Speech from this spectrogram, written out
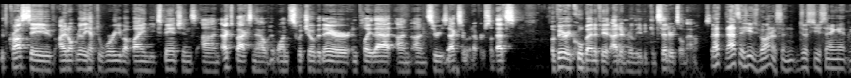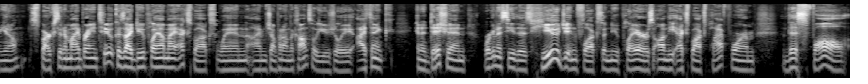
with cross save, I don't really have to worry about buying the expansions on Xbox now. I want to switch over there and play that on on Series X or whatever. So that's a very cool benefit I didn't really even consider till now. So. That that's a huge bonus, and just you saying it, you know, sparks it in my brain too because I do play on my Xbox when I'm jumping on the console. Usually, I think in addition, we're going to see this huge influx of new players on the Xbox platform this fall.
